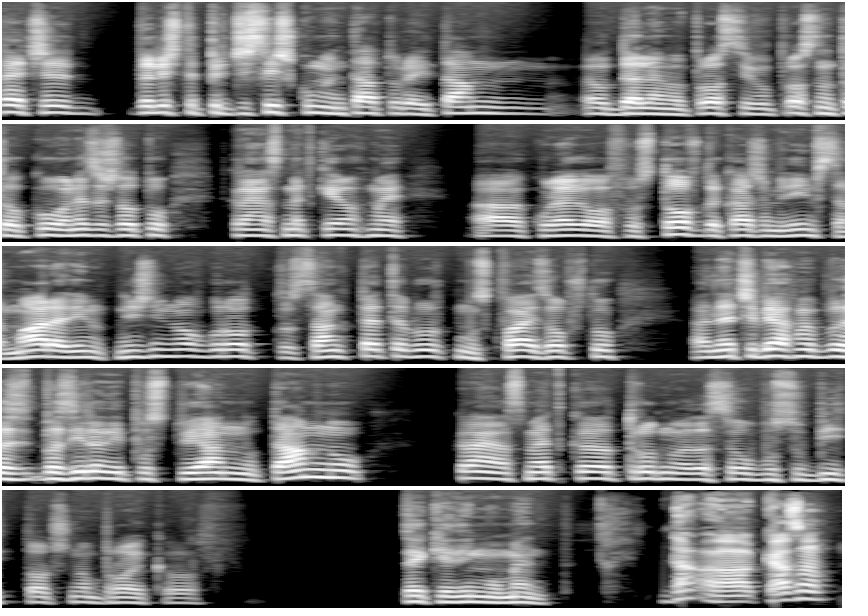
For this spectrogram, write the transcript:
Вече дали ще причислиш коментатора и там е отделен въпрос и въпрос на тълкуване, защото в крайна сметка имахме а, колега в Ростов, да кажем един в Самара, един от Нижни Новгород, Санкт-Петербург, Москва, изобщо. А не, че бяхме базирани постоянно там, но в крайна сметка трудно е да се обособи точна бройка в всеки един момент. Да, каза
